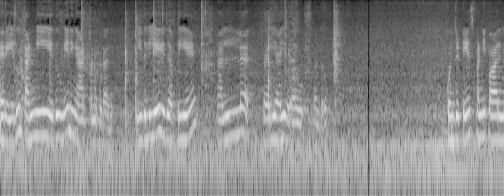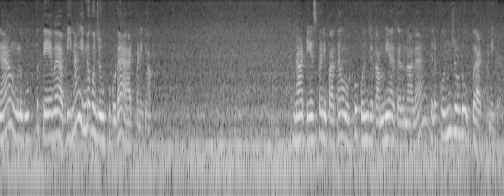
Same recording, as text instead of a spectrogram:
வேறு எதுவும் தண்ணி எதுவுமே நீங்கள் ஆட் பண்ணக்கூடாது. இதுலேயே இது அப்படியே நல்ல ஃப்ரை ஆகி வந்துடும் கொஞ்சம் டேஸ்ட் பண்ணி பாருங்கள் உங்களுக்கு உப்பு தேவை அப்படின்னா இன்னும் கொஞ்சம் உப்பு கூட ஆட் பண்ணிக்கலாம். நான் டேஸ்ட் பண்ணி பார்த்தேன். உப்பு கொஞ்சம் கம்மியாக இருக்கிறதுனால இதில் கொஞ்சோண்டு உப்பு ஆட் பண்ணிக்கிறேன்.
